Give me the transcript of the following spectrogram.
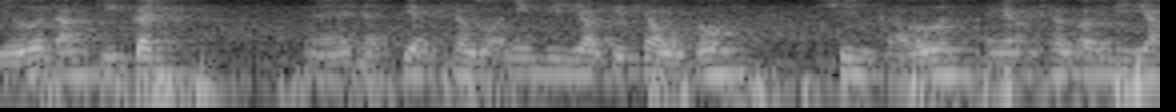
nhớ đăng ký kênh để tiện theo dõi những video tiếp theo của tôi. Xin cảm ơn anh em theo dõi video.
